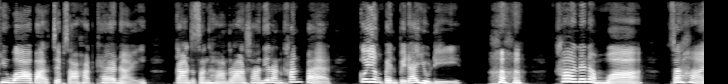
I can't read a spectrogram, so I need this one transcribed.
ที่ว่าบาดเจ็บสาหัสแค่ไหน การจะสังหารราชานิรันดร์ขั้นแปดก็ยังเป็นไปได้อยู่ดี ข้าแนะนำว่า สหาย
